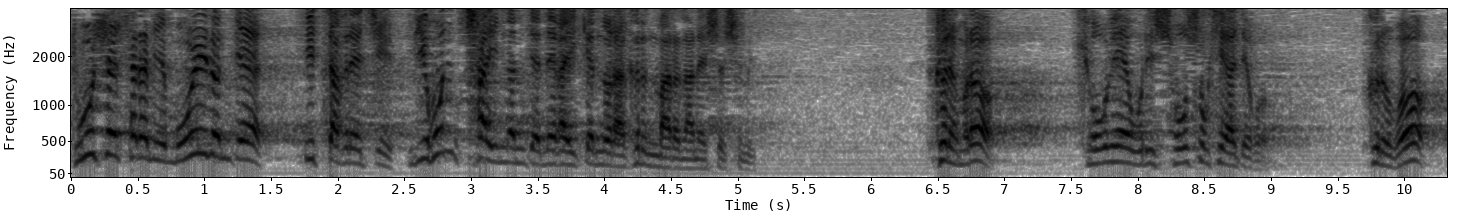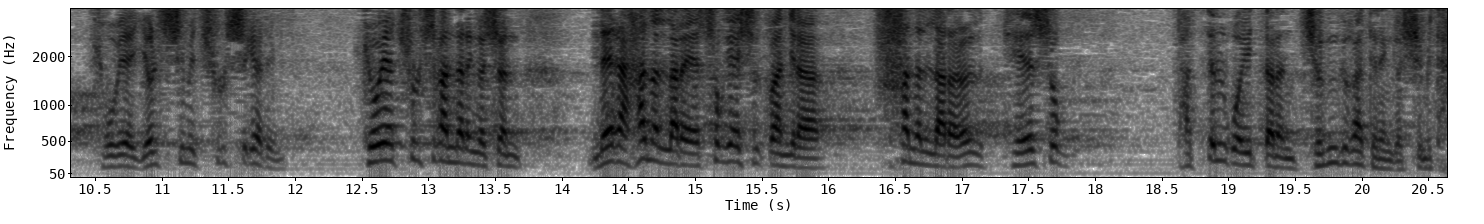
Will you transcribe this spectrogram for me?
두세 사람이 모이는데 있다 그랬지. 네 혼자 있는데 내가 있겠노라. 그런 말은 안 하셨습니다. 그러므로 교회에 우리 소속해야 되고, 그리고 교회에 열심히 출석해야 됩니다. 교회에 출석한다는 것은 내가 하늘나라에 속해 있을 뿐 아니라 하늘나라를 계속 받들고 있다는 증거가 되는 것입니다.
